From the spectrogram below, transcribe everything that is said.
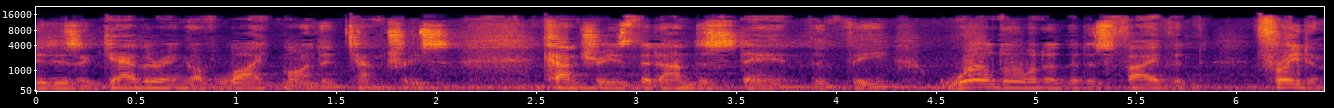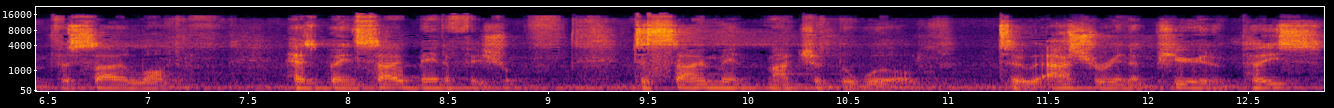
It is a gathering of like-minded countries, countries that understand that the world order that has favoured freedom for so long has been so beneficial to so much of the world, to usher in a period of peace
